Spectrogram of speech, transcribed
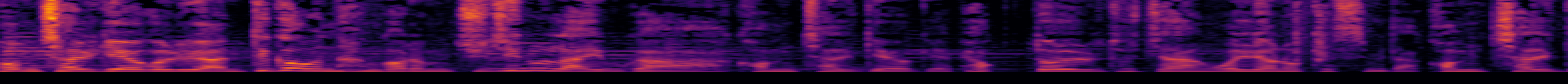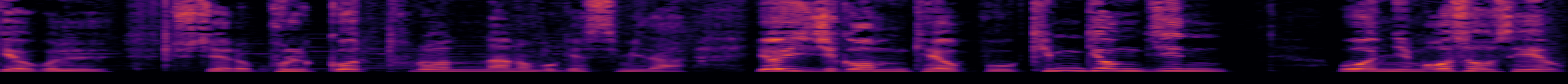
검찰 개혁을 위한 뜨거운 한 걸음 주진우 라이브가 검찰 개혁에 벽돌 두 장 올려놓겠습니다. 검찰 개혁을 주제로 불꽃 토론 나눠보겠습니다. 여의지검 개혁부 김경진 의원님 어서 오세요.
